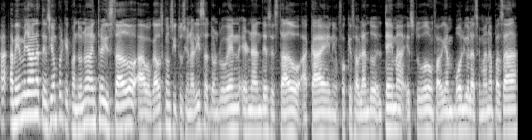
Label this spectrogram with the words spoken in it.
A, mí me llama la atención porque cuando uno ha entrevistado a abogados constitucionalistas, don Rubén Hernández ha estado acá en Enfoques hablando del tema, estuvo don Fabián Bolio la semana pasada,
